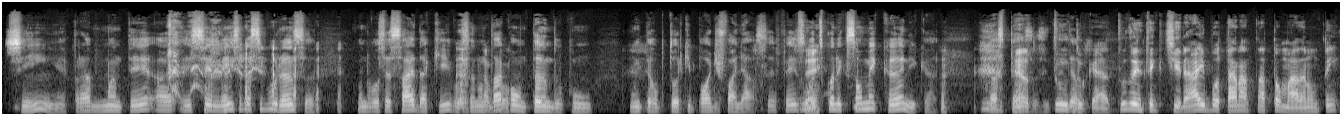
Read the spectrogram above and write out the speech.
Sim, é para manter a excelência da segurança. Quando você sai daqui, você não está tá contando com um interruptor que pode falhar. Você fez Sim. uma desconexão mecânica das peças, é, Tudo, entendeu? cara. Tudo a gente tem que tirar e botar na, na tomada. Não tem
